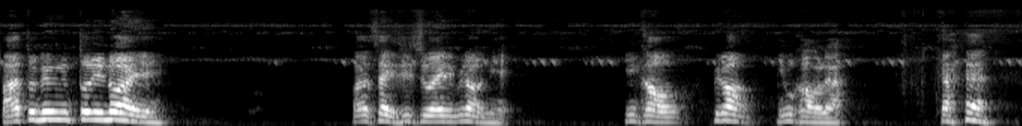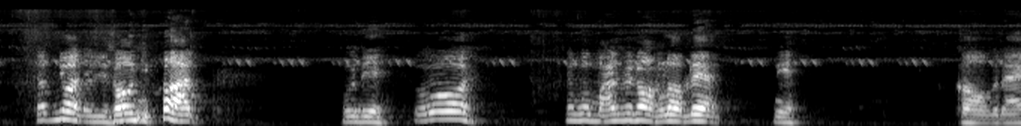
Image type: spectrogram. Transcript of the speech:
ปลาตัวหนึ่งตัวนี้หน่อยปลาใส่สวยๆนี่พี่น้องนี่กินเขาวพี่น้องหิวเขาวเลย จับยอดอยู่สองยอดมึงดิโอ้ยยังประมาณพี่น้องรอบแรกนี่เขาก็ได้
